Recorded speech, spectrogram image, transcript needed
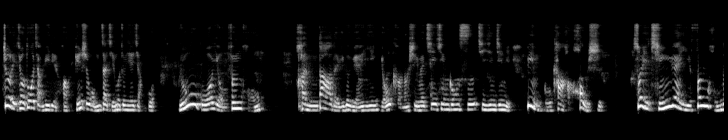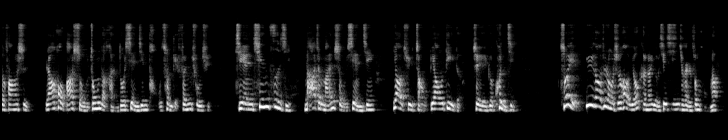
这里就多讲一点哈，平时我们在节目中也讲过。如果有分红，很大的一个原因有可能是因为基金公司基金经理并不看好后市，所以情愿以分红的方式，然后把手中的很多现金头寸给分出去，减轻自己拿着满手现金要去找标的的这一个困境。所以遇到这种时候，有可能有些基金就开始分红了。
